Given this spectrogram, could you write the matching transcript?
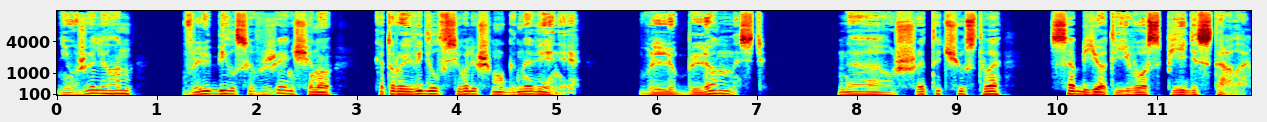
Неужели он влюбился в женщину, которую видел всего лишь мгновение? Влюбленность? Да уж, это чувство собьет его с пьедестала.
